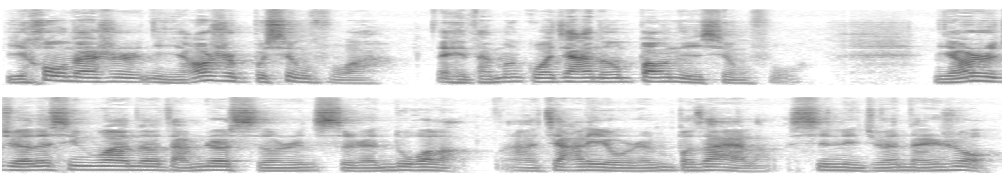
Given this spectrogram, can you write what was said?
以后呢，是你要是不幸福啊，哎，咱们国家能帮你幸福。你要是觉得新冠呢，咱们这死人死人多了啊，家里有人不在了，心里觉得难受。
